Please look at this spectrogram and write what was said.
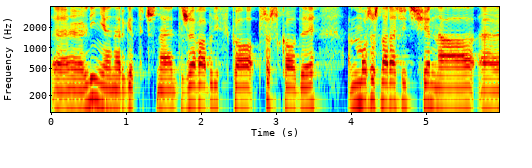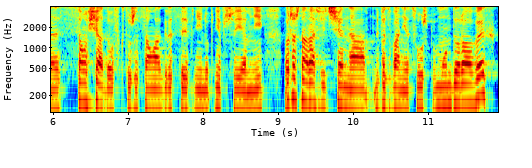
e, linie energetyczne, drzewa blisko, przeszkody. Możesz narazić się na e, sąsiadów, którzy są agresywni lub nieprzyjemni. Możesz narazić się na wezwanie służb mundurowych.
